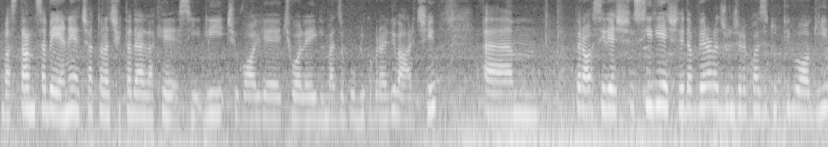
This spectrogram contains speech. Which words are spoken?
abbastanza bene, eccetto la cittadella che sì, lì ci vuole, ci vuole il mezzo pubblico per arrivarci, Ehm, però si riesce, si riesce davvero a raggiungere quasi tutti i luoghi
